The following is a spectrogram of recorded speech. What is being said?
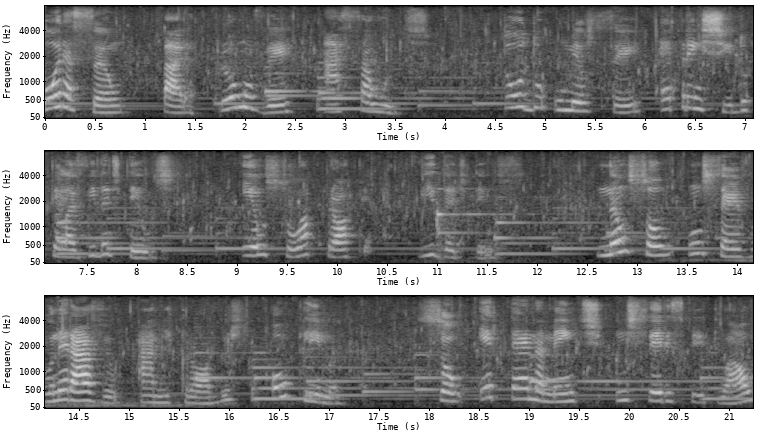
oração para promover a saúde. Todo o meu ser é preenchido pela vida de Deus. Eu sou a própria vida de Deus. Não sou um ser vulnerável a micróbios ou clima. Sou eternamente um ser espiritual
